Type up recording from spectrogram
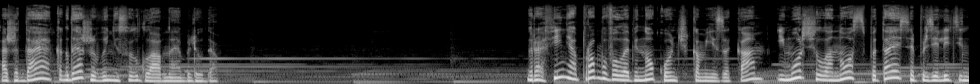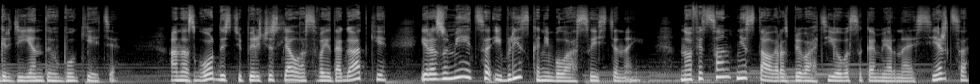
ожидая, когда же вынесут главное блюдо – Графиня пробовала вино кончиком языка и морщила нос, пытаясь определить ингредиенты в букете. Она с гордостью перечисляла свои догадки и, разумеется, и близко не была с истиной. Но официант не стал разбивать ее высокомерное сердце,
